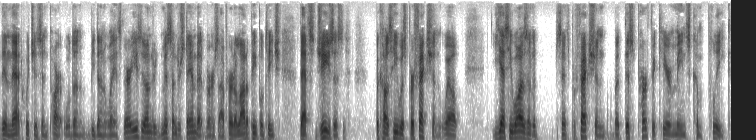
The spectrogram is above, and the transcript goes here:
then that which is in part will done, be done away. It's very easy to under, misunderstand that verse. I've heard a lot of people teach that's Jesus because he was perfection. Well, yes, he was in a sense perfection, but this perfect here means complete.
